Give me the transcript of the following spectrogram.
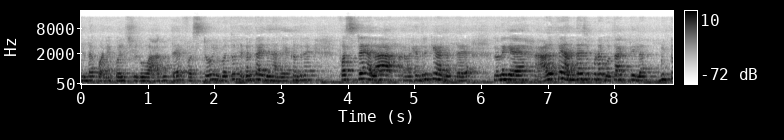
ಇವತ್ತಿಂದ ಕೊನೆ ಕೊಯ್ಲು ಶುರು ಆಗುತ್ತೆ. ಫಸ್ಟು ಇವತ್ತು ಹೆದರ್ತಾ ಇದ್ದೆ ನಾನು. ಯಾಕಂದರೆ ಫಸ್ಟೇ ಅಲ್ಲ, ಹೆದರಿಕೆ ಆಗುತ್ತೆ. ನನಗೆ ಅಳತೆ ಅಂದಾಜು ಕೂಡ ಗೊತ್ತಾಗ್ತಿಲ್ಲ. ಬಿಟ್ಟು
